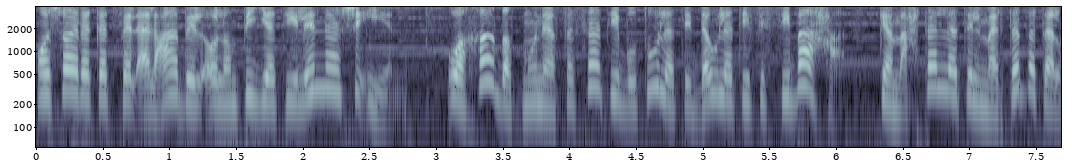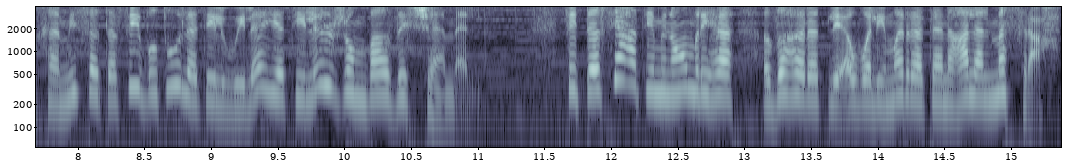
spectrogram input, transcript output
وشاركت في الألعاب الأولمبية للناشئين وخاضت منافسات بطولة الدولة في السباحة كما احتلت المرتبة الخامسة في بطولة الولاية للجمباز الشامل. في التاسعة من عمرها ظهرت لأول مرة على المسرح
